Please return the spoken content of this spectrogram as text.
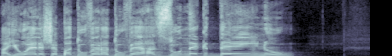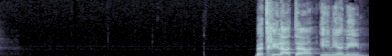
היו אלה שבדו ורדו והזו נגדנו בתחילת העניינים.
